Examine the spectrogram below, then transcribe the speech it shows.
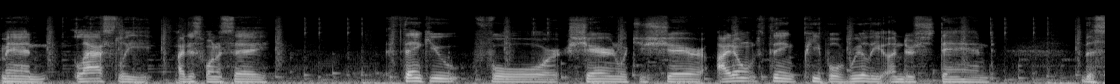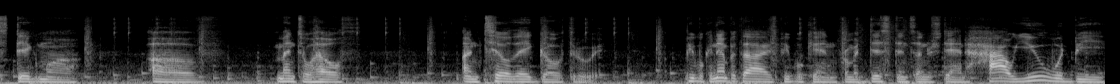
man, lastly, I just want to say thank you for sharing what you share. I don't think people really understand the stigma of mental health until they go through it. People can empathize, people can, from a distance, understand how you would be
